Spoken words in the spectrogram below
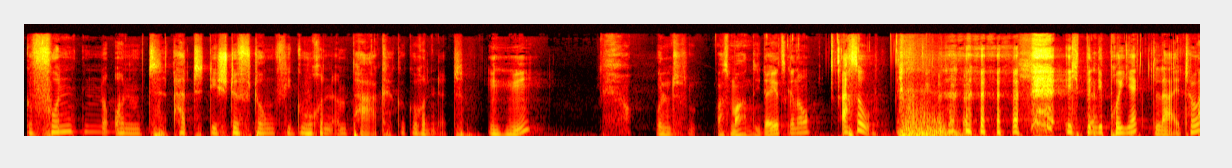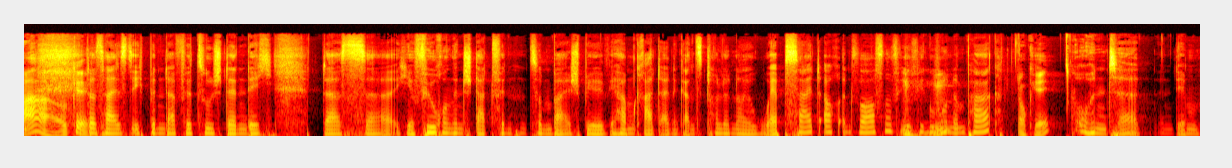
gefunden und hat die Stiftung Figuren im Park gegründet. Mhm. Und was machen Sie da jetzt genau? Ach so. ich bin die Projektleitung. Ah, okay. Das heißt, ich bin dafür zuständig, dass äh, hier Führungen stattfinden zum Beispiel. Wir haben gerade eine ganz tolle neue Website auch entworfen für die mhm. Figuren im Park. Okay. Und äh, in dem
